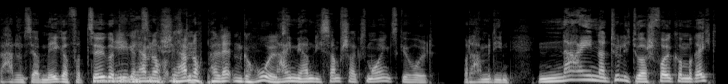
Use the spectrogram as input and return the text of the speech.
hat uns ja mega verzögert, die Nee, ganze wir haben noch, Geschichte. wir haben noch Paletten geholt. Nein, wir haben die samstags morgens geholt. Oder haben wir die? Nein, natürlich, du hast vollkommen recht.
